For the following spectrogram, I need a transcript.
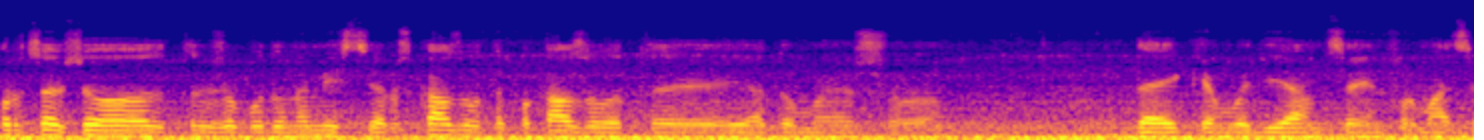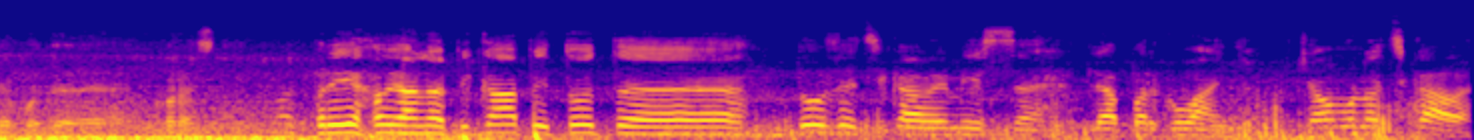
Про це все вже буду на місці розказувати, показувати. Я думаю, що деяким водіям ця інформація буде корисна. Приїхав я на пікапі, тут е, дуже цікаве місце для паркування. В чому воно цікаве?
